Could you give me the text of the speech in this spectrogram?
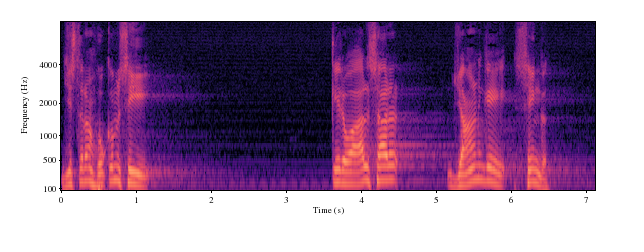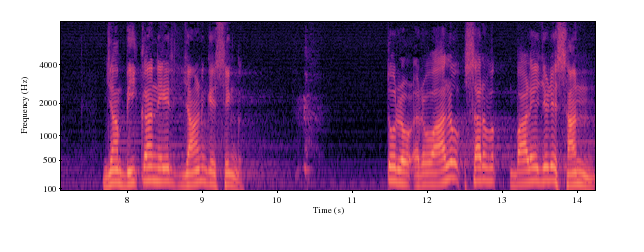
ਜਿਸ ਤਰ੍ਹਾਂ ਹੁਕਮ ਸੀ ਕਿ ਰਵਾਲ ਸਰ ਜਾਣਗੇ ਸਿੰਘ ਜਾਂ ਬੀਕਾਨੇਰ ਜਾਣਗੇ ਸਿੰਘ ਤੋਂ ਰਵਾਲ ਸਰਵ ਵਾਲੇ ਜਿਹੜੇ ਸਨ,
